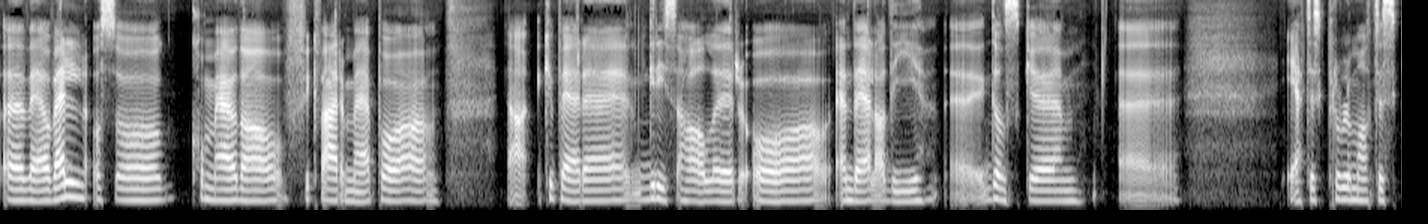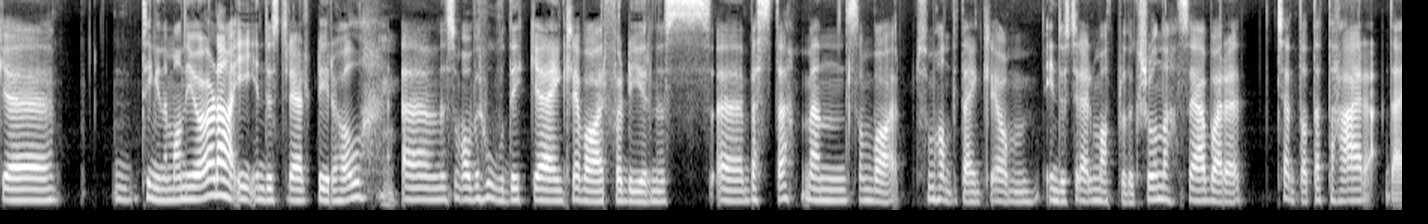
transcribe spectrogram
eh, ve og vel. Og så kom jeg jo da og fikk være med på ja, kupere grisehaler og en del av de eh, ganske eh, etisk problematiske tingene man gjør da, i industrielt dyrehold, mm. eh, som overhodet ikke egentlig var for dyrenes eh, beste, men som, var, som, handlet egentlig om industriell matproduksjon. Da. Så jeg bare kjente at dette her, det,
